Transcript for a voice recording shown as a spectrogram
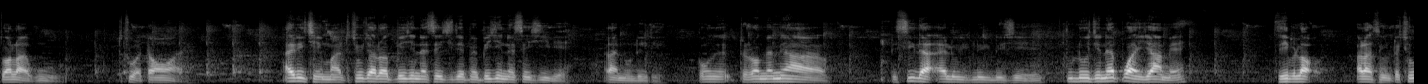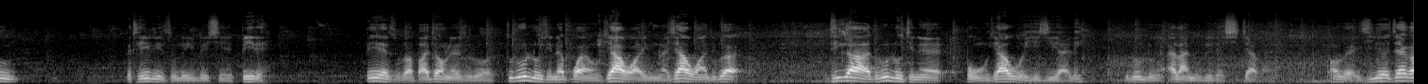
တွာလာမှုတချို့ကတောင်းရတယ်အဲ့ဒီအချိန်မှာတချို့ကြတော့ပေးခြင်းနဲ့စိတ်ရှိတယ်ပဲပေးခြင်းနဲ့စိတ်ရှိတယ်အဲ့လိုမျိုးလေးတွေကုန်တယ်တော်တော်များများပစ္စည်းလာအဲ့လိုလူလူရှိရင်သူလိုချင်တဲ့ point ရမယ်ဈေးဘလောက်အဲ့ဒါဆိုရင်တချို့တတိတွေဆိုလို့လို့ရှိရင်ပေးတယ်ပေးတယ်ဆိုတော့ဘာကြောင့်လဲဆိုတော့သူတို့လိုချင်တဲ့ point ကိုရသွားပြီမလားရသွားရင်သူတို့ကအဓိကသူတို့လိုချင်တဲ့ပုံကိုရဖို့ရည်ကြီးတာလေသူ တို့လိုရင်အဲ့လိုမျိုးလေးတွေရှိကြပါတယ်ဟုတ်ကဲ့ရည်ရွယ်ချက်က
